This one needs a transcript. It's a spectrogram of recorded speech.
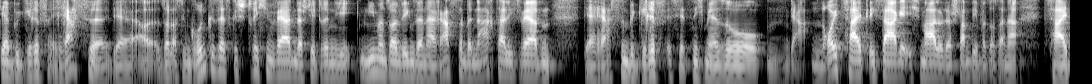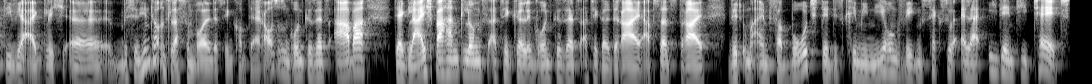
Der Begriff Rasse, der äh, soll aus dem Grundgesetz gestrichen werden. Da steht drin, niemand soll wegen seiner Rasse benachteiligt werden. Der Rassenbegriff ist jetzt nicht mehr so ja, neuzeitlich, sage ich mal, oder stammt jedenfalls aus einer Zeit, die wir eigentlich äh, ein bisschen hinter uns lassen wollen. Deswegen kommt der heraus aus dem Grundgesetz. Aber der Gleichbehandlungsartikel im Grundgesetz, Artikel 3, Absatz 3, wird um ein Verbot der Diskriminierung wegen sexueller Identität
